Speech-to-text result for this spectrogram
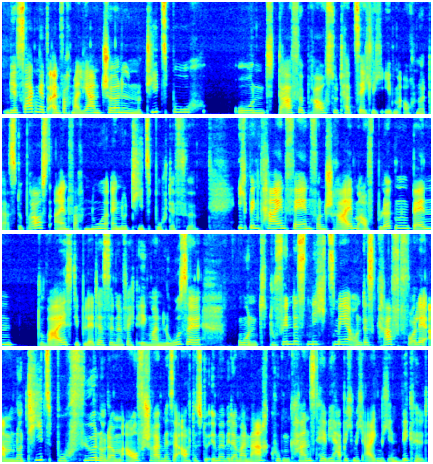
wir sagen jetzt einfach mal, ja, ein Journal, ein Notizbuch und dafür brauchst du tatsächlich eben auch nur das. Du brauchst einfach nur ein Notizbuch dafür. Ich bin kein Fan von Schreiben auf Blöcken, denn du weißt, die Blätter sind dann vielleicht irgendwann lose und du findest nichts mehr. Und das Kraftvolle am Notizbuch führen oder am Aufschreiben ist ja auch, dass du immer wieder mal nachgucken kannst, hey, wie habe ich mich eigentlich entwickelt?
